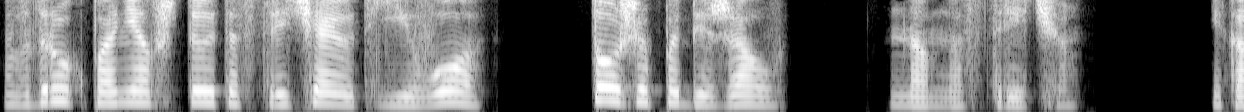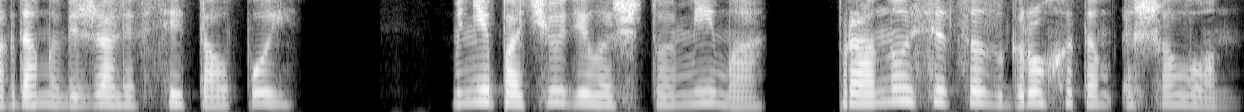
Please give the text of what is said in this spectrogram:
вдруг поняв, что это встречают его, тоже побежал нам навстречу. И когда мы бежали всей толпой, мне почудилось, что мимо проносится с грохотом эшелон.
